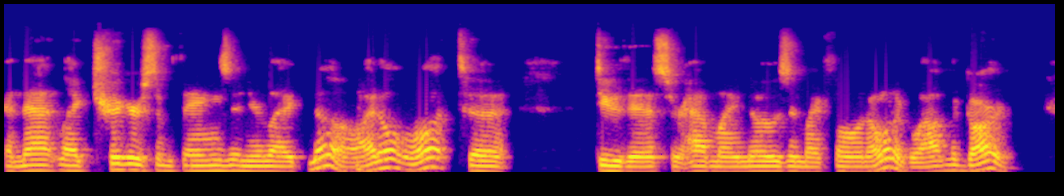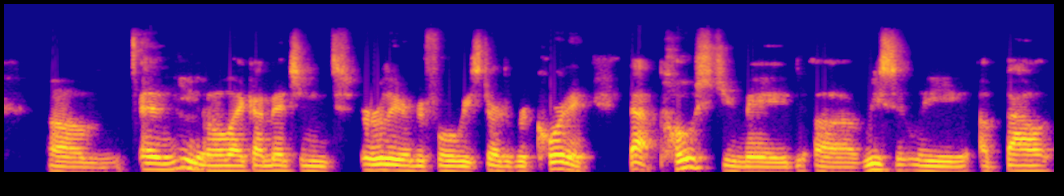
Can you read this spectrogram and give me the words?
and that like triggers some things, and you're like, no, I don't want to do this or have my nose in my phone. I want to go out in the garden. Um, and you know, like I mentioned earlier before we started recording, that post you made uh, recently about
